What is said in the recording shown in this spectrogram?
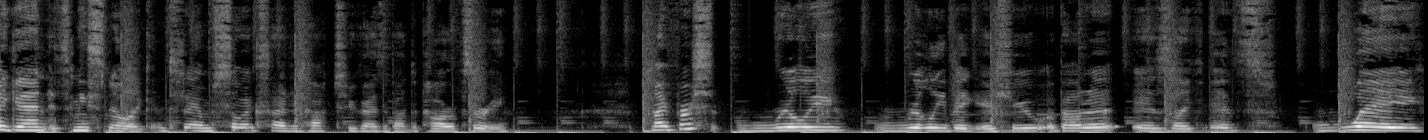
again, it's me, Snowlake, and today I'm so excited to talk to you guys about the power of three. My first really, really big issue about it is like it's way,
